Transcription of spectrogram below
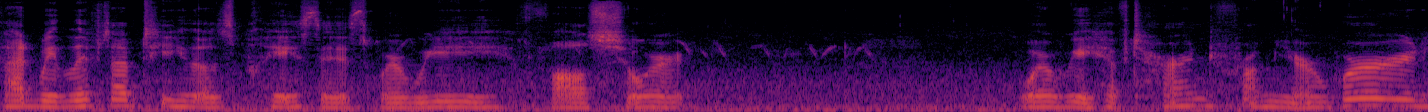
God, we lift up to you those places where we fall short, where we have turned from your word,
